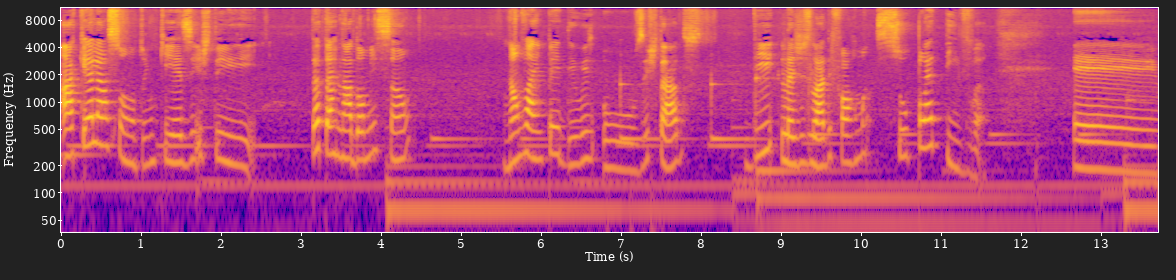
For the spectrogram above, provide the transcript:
aquele assunto em que existe determinada omissão não vai impedir os estados de legislar de forma supletiva. É...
